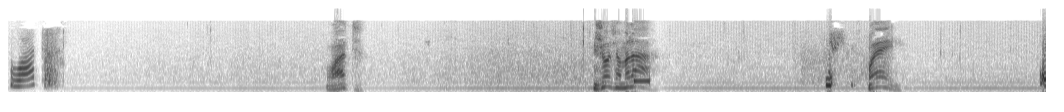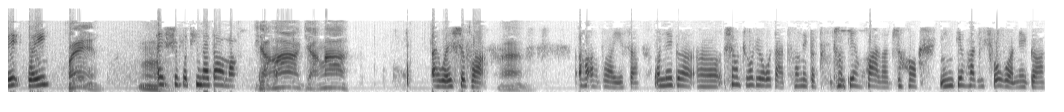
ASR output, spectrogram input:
，what？，what？你说什么了？喂喂喂，喂，嗯，哎，师傅听得到吗？讲啊讲啊，哎，喂，师傅。嗯，哦哦，不好意思啊，我那个呃，上周六我打通那个图腾电话了之后，您电话里说我那个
